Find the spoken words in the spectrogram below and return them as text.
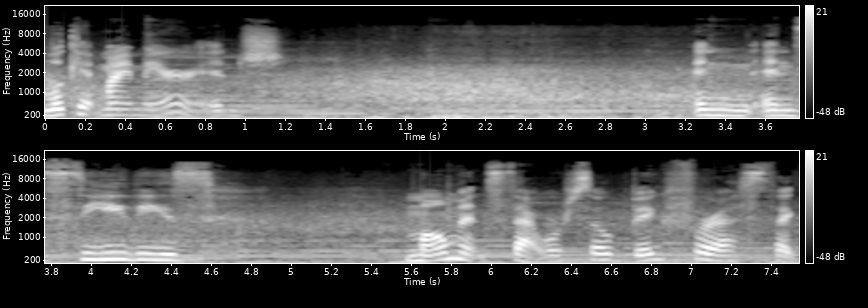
look at my marriage and and see these moments that were so big for us that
